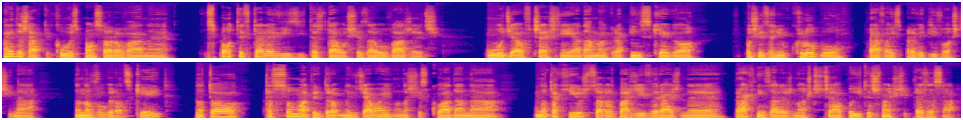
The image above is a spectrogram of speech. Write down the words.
ale też artykuły sponsorowane, spoty w telewizji też dało się zauważyć, udział wcześniej Adama Glapińskiego w posiedzeniu klubu Prawa i Sprawiedliwości na, na Nowogrodzkiej no to ta suma tych drobnych działań, ona się składa na no taki już coraz bardziej wyraźny brak niezależności czy apolityczności prezesa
